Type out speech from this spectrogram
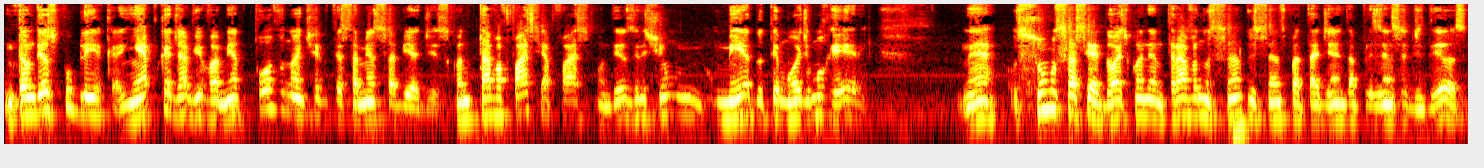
então Deus publica. Em época de avivamento, o povo no Antigo Testamento sabia disso. Quando estava face a face com Deus, eles tinham medo, temor de morrerem. Né? O sumo sacerdote, quando entrava no Santo dos Santos para estar diante da presença de Deus,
